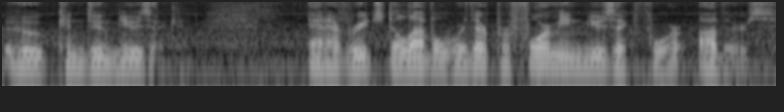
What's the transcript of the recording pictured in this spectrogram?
who can do music and have reached a level where they're performing music for others,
